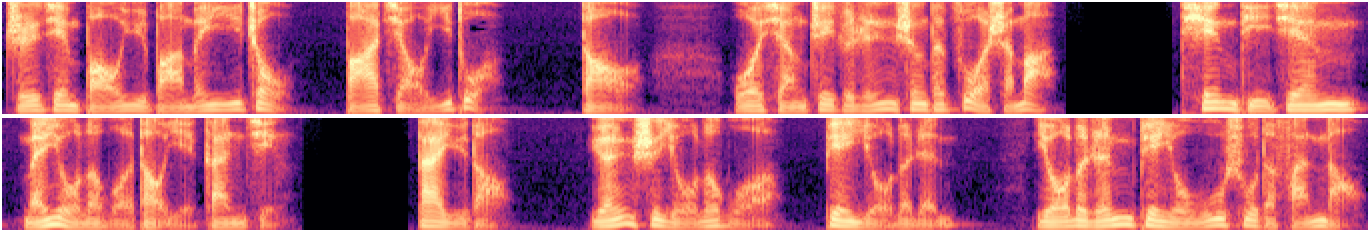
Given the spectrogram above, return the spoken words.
只见宝玉把眉一皱，把脚一跺，道：“我想这个人生他做什么？天地间没有了我，倒也干净。”黛玉道。原是有了我，便有了人；有了人，便有无数的烦恼，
